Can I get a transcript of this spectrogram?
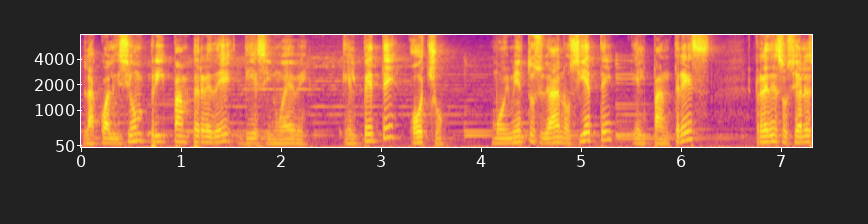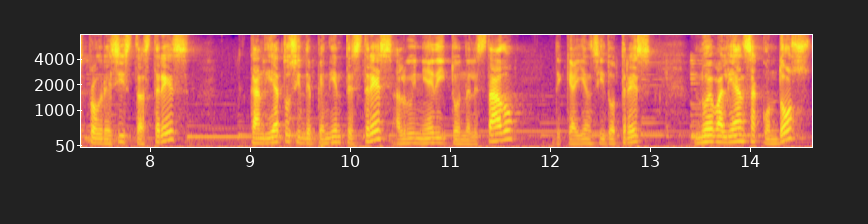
la coalición PRI-PAN-PRD 19, el PT 8, Movimiento Ciudadano 7, el PAN 3, redes sociales progresistas 3, candidatos independientes 3, algo inédito en el estado, de que hayan sido 3, Nueva Alianza con 2,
